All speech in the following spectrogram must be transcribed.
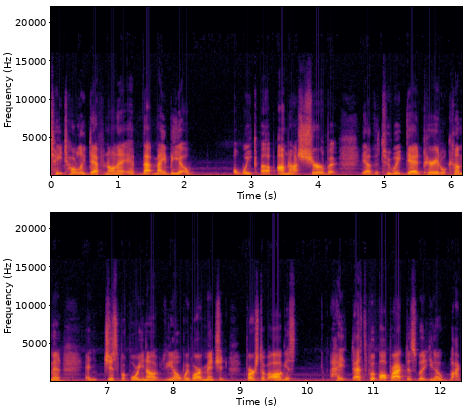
teetotally definite on it. It- That may be a, a week up. I'm not sure, but yeah, the two week dead period will come in, and just before you know, it, you know, we've already mentioned first of August. Hey, that's football practice, but you know, like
